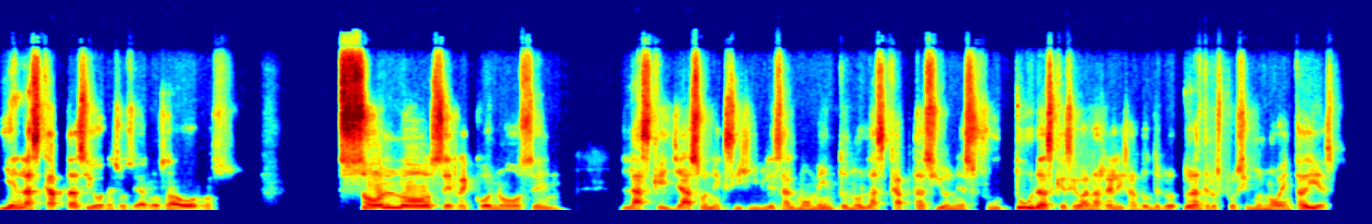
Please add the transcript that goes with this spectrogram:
Y en las captaciones, o sea, los ahorros, solo se reconocen las que ya son exigibles al momento, no las captaciones futuras que se van a realizar durante los próximos 90 días.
